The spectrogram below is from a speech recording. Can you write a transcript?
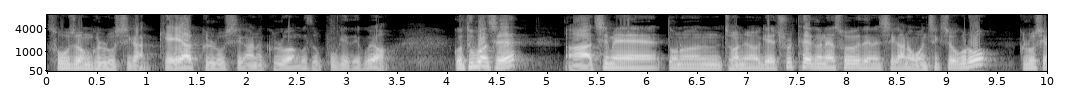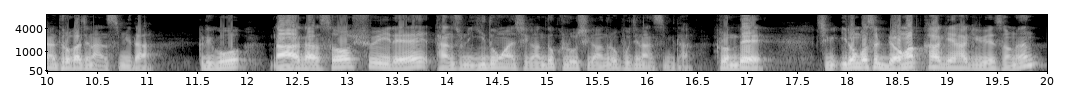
소정 근로시간, 계약 근로시간을 근로한 것을 보게 되고요. 그 두 번째, 아, 아침에 또는 저녁에 출퇴근에 소요되는 시간은 원칙적으로 근로시간에 들어가지는 않습니다. 그리고 나아가서 휴일에 단순히 이동한 시간도 근로시간으로 보진 않습니다. 그런데 지금 이런 것을 명확하게 하기 위해서는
